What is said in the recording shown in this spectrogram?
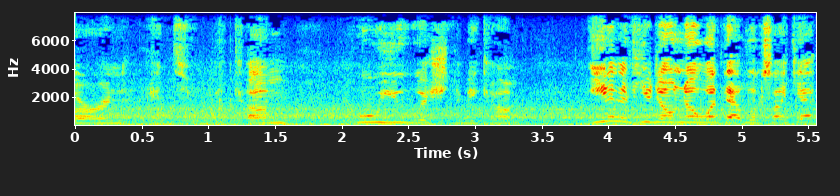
learn and to become who you wish to become. Even if you don't know what that looks like yet,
